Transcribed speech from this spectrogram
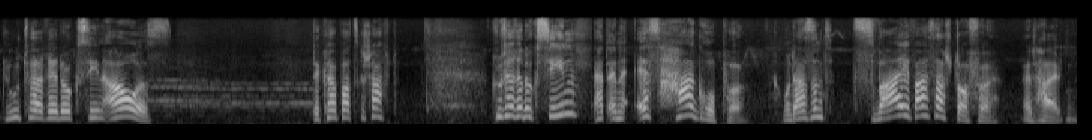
Glutaredoxin aus. Der Körper hat es geschafft. Glutaredoxin hat eine SH-Gruppe und da sind zwei Wasserstoffe enthalten.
